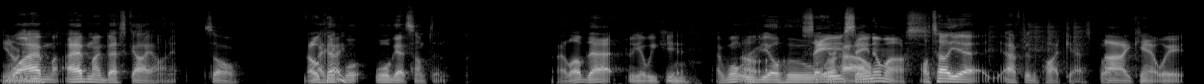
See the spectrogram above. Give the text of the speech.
You know, well, I, I, mean? have my, I have my best guy on it, so okay, we'll we'll get something. I love that. Yeah, we can. Yeah. I won't uh, reveal who. Say say no mas. I'll tell you after the podcast. But I can't wait.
